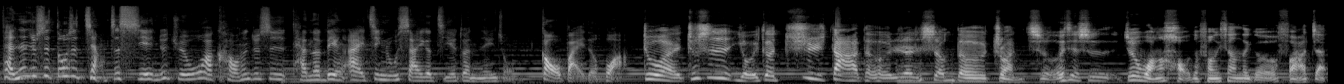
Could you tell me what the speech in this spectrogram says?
反正就是都是讲这些，你就觉得哇靠，那就是谈了恋爱进入下一个阶段的那种告白的话。对，就是有一个巨大的人生的转折，而且是就是往好的方向那个发展。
